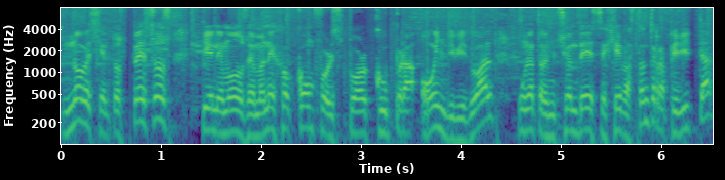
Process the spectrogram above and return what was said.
900 pesos. Tiene modos de manejo Comfort Sport, Cupra o individual. Una transmisión DSG bastante rapidita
